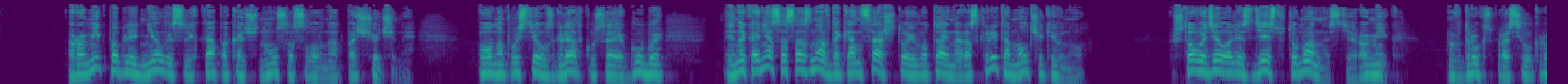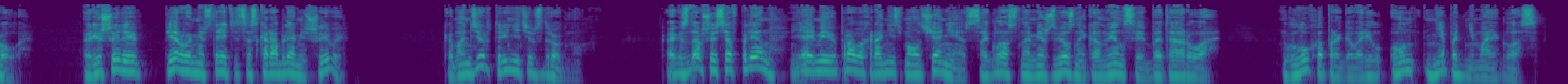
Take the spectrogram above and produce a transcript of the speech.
Ромик побледнел и слегка покачнулся, словно от пощечины. Он опустил взгляд, кусая губы, и, наконец, осознав до конца, что его тайна раскрыта, молча кивнул. «Что вы делали здесь, в туманности, Ромик?» — вдруг спросил Кролла. «Решили первыми встретиться с кораблями Шивы?» Командир Тринити вздрогнул. «Как сдавшийся в плен, я имею право хранить молчание согласно Межзвездной конвенции Бета-Орла. Глухо проговорил он, не поднимая глаз.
